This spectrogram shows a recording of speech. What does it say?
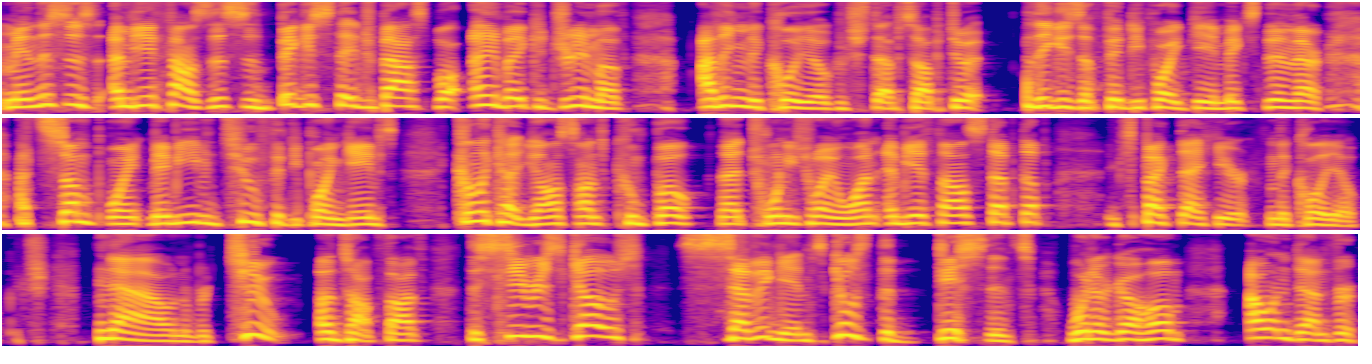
I mean, this is NBA Finals. This is the biggest stage basketball anybody could dream of. I think Nikola Jokic steps up to it. I think he's a 50 point game mixed in there at some point, maybe even two 50 point games. Kind of like how Giannis Antetokounmpo, that 2021 NBA Finals stepped up. Expect that here from Nikola Jokic. Now, number two on top five, the series goes seven games, goes the distance. Winner go home out in Denver.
